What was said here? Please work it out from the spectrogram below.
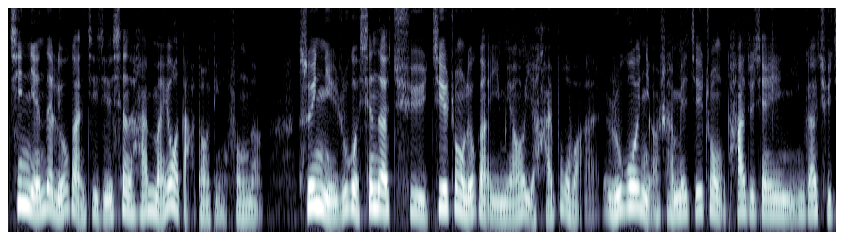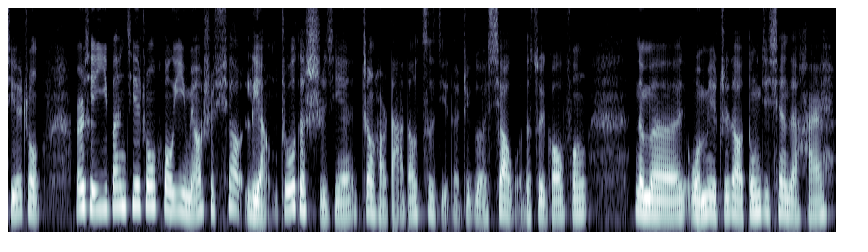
今年的流感季节现在还没有达到顶峰呢。所以你如果现在去接种流感疫苗也还不晚。如果你要是还没接种，他就建议你应该去接种。而且一般接种后疫苗是需要两周的时间，正好达到自己的这个效果的最高峰。那么我们也知道冬季现在还。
